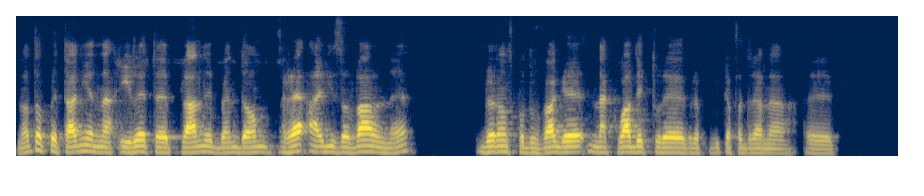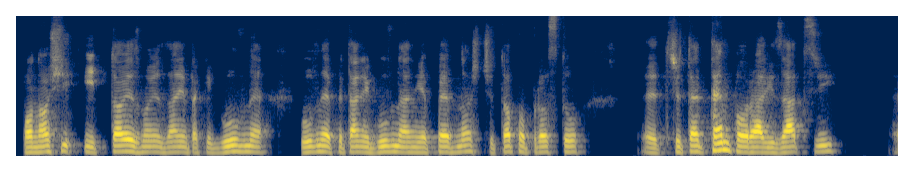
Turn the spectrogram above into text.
no to pytanie, na ile te plany będą realizowalne, biorąc pod uwagę nakłady, które Republika Federalna y, ponosi i to jest moim zdaniem takie główne, główne pytanie, główna niepewność, czy to po prostu, y, czy te tempo realizacji y,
